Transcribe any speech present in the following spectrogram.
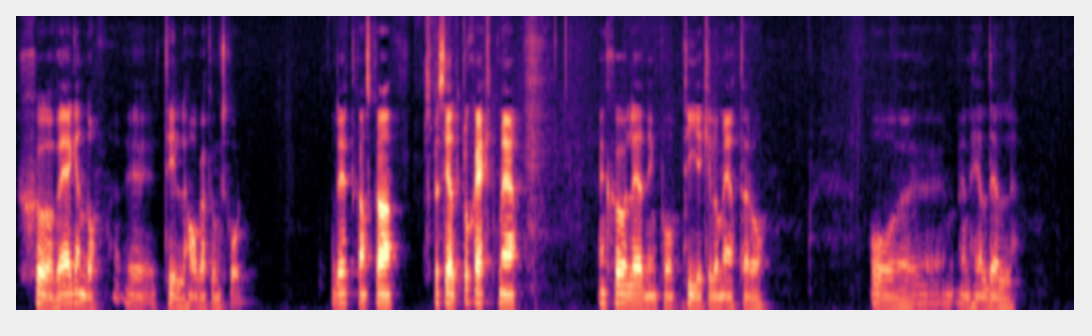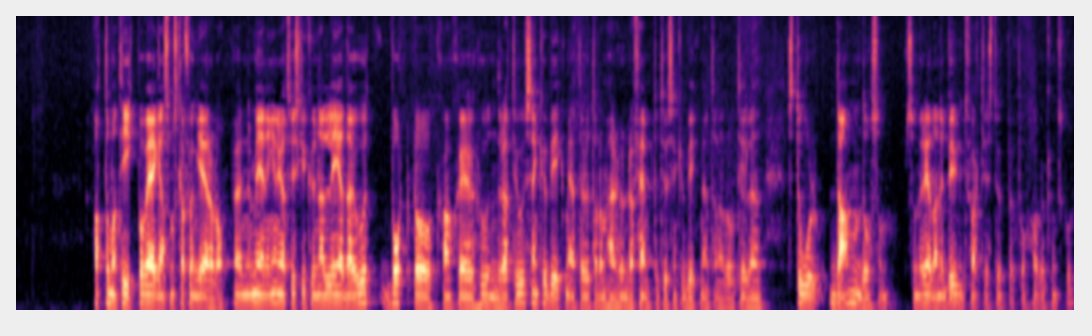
sjövägen då eh, till Haga Kungsgård. Och det är ett ganska speciellt projekt med en sjöledning på 10 kilometer och, och eh, en hel del automatik på vägen som ska fungera då. Men meningen är att vi ska kunna leda ut bort då kanske 100 000 kubikmeter utav de här 150 000 kubikmeterna då till en stor damm då som, som redan är byggd faktiskt uppe på Haga Kungsgård.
